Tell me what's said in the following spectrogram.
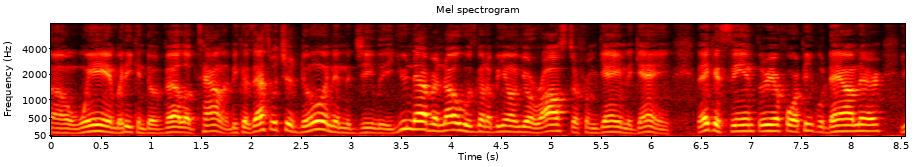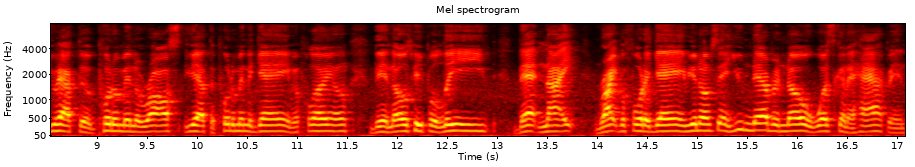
uh, win, but he can develop talent because that's what you're doing in the G League. You never know who's gonna be on your roster from game to game. They could send three or four people down there. You have to put them in the roster. You have to put them in the game and play them. Then those people leave that night right before the game. You know what I'm saying? You never know what's going to happen.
